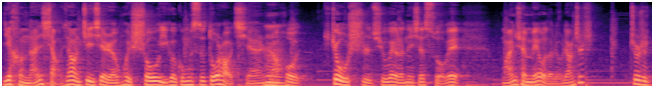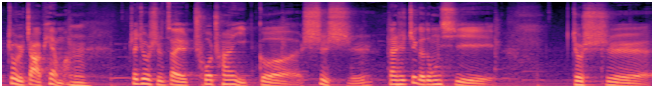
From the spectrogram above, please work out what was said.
你很难想象这些人会收一个公司多少钱，然后就是去为了那些所谓完全没有的流量，就是就是就是诈骗嘛。嗯。这就是在戳穿一个事实，但是这个东西就是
